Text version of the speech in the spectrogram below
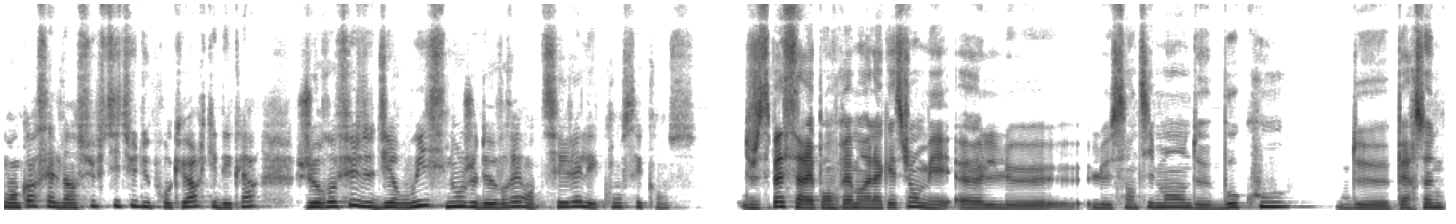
ou encore celle d'un substitut du procureur qui déclare Je refuse de dire oui, sinon je devrais en tirer les conséquences. Je ne sais pas si ça répond vraiment à la question, mais euh, le, le sentiment de beaucoup de personnes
